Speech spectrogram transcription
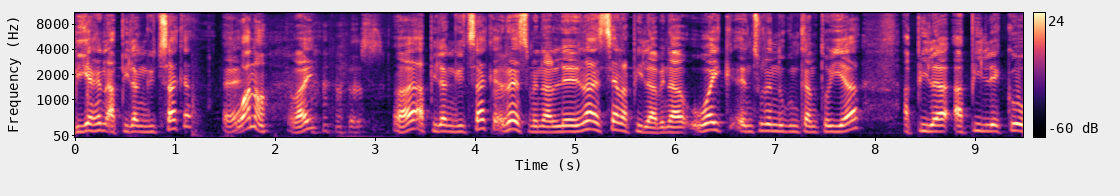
Bigarren apilangutzak, eh? Guano? Bai? ah, apilangutzak, ez, mena lehena ez zean apila, mena huaik entzunen dugun kantoia, apila, apileko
